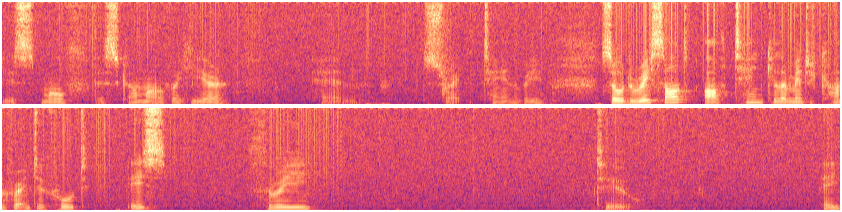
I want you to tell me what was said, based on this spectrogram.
just move this comma over here and just write 10 over here. So the result of 10 kilometer convert into foot is 3 2 8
